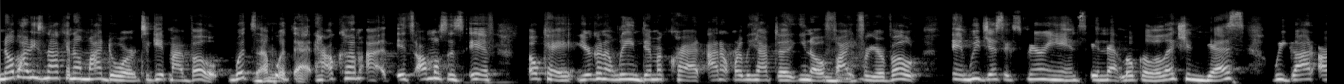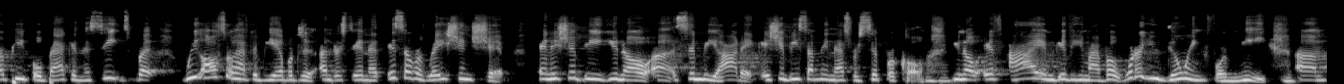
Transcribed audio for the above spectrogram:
Nobody's knocking on my door to get my vote. What's mm-hmm. up with that? How come I, it's almost as if, okay, you're going to lean Democrat. I don't really have to, you know, mm-hmm. fight for your vote. And we just experienced in that local election. Yes, we got our people back in the seats, but we also have to be able to understand that it's a relationship and it should be, you know, uh, symbiotic. It should be something that's reciprocal. Mm-hmm. You know, if I am giving you my vote, what are you doing for me? Mm-hmm. Um,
